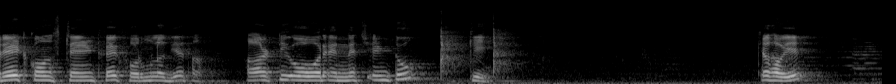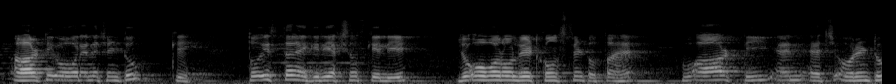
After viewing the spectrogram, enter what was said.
रेट कांस्टेंट का एक फॉर्मूला दिया था। R T over N H into K क्या था ये? R T over N H into K तो इस तरह की रिएक्शंस के लिए जो ओवरऑल रेट कांस्टेंट होता है, वो आर टी एन एच और इन टू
